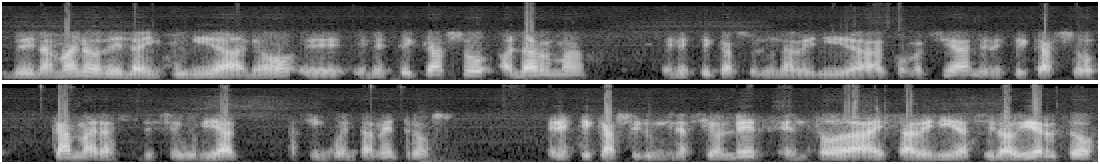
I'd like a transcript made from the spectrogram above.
de la mano de la impunidad, ¿no? Eh, en este caso, alarma, en este caso en una avenida comercial, en este caso cámaras de seguridad a 50 metros, en este caso iluminación LED en toda esa avenida cielo abierto,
